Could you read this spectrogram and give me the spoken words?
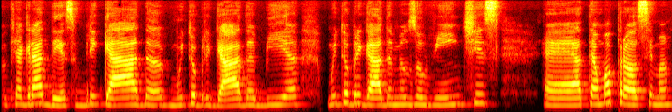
Eu que agradeço, obrigada, muito obrigada, Bia, muito obrigada, meus ouvintes. É, até uma próxima.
